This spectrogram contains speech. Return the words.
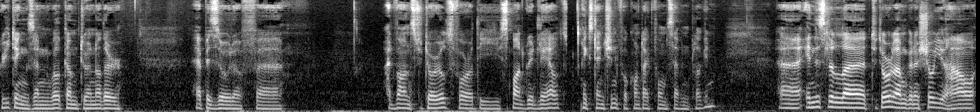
Greetings and welcome to another episode of uh, advanced tutorials for the Smart Grid Layout extension for Contact Form 7 plugin. Uh, in this little uh, tutorial I'm going to show you how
